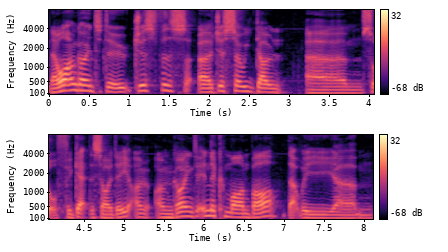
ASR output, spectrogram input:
Now what I'm going to do just for the, uh, just so we don't um, sort of forget this ID, I'm, I'm, going to, in the command bar that we um,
